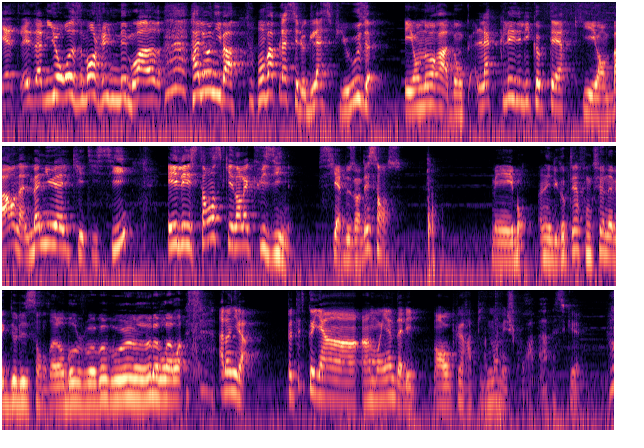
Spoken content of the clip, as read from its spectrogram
yes, les amis, heureusement j'ai une mémoire Allez, on y va On va placer le glace fuse, et on aura donc la clé d'hélicoptère qui est en bas, on a le manuel qui est ici, et l'essence qui est dans la cuisine, s'il y a besoin d'essence. Mais bon, un hélicoptère fonctionne avec de l'essence, alors bon, je vois pas... Allez, on y va Peut-être qu'il y a un, moyen d'aller en haut plus rapidement, mais je crois pas parce que. Oh,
